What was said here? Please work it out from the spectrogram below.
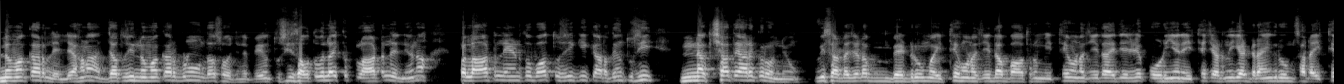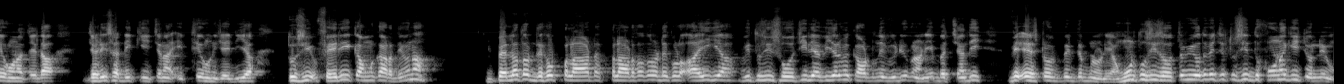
ਨਵਾਂ ਘਰ ਲੈ ਲਿਆ, ਹਨਾ? ਜਾਂ ਤੁਸੀਂ ਨਵਾਂ ਘਰ ਬਣਾਉਣ ਦਾ ਸੋਚਦੇ ਪਏ ਹੋ। ਤੁਸੀਂ ਸਭ ਤੋਂ ਪਹਿਲਾਂ ਇੱਕ ਪਲਾਟ ਲੈਂਦੇ ਹੋ ਨਾ। ਪਲਾਟ ਲੈਣ ਤੋਂ ਬਾਅਦ ਤੁਸੀਂ ਕੀ ਕਰਦੇ ਹੋ? ਤੁਸੀਂ ਨਕਸ਼ਾ ਤਿਆਰ ਕਰਾਉਂਦੇ ਹੋ ਵੀ ਸਾਡਾ ਜਿਹੜਾ ਬੈੱਡਰੂਮ ਆ, ਇੱਥੇ ਹੋਣਾ ਚਾਹੀਦਾ ਬਾਥਰੂਮ ਇੱਥੇ ਹੋਣਾ ਚਾਹੀਦਾ ਇਹਦੀਆਂ ਜਿਹੜੀਆਂ ਪੌੜੀਆਂ ਨੇ ਇੱਥੇ ਚੜ੍ਹਨੀਆਂ ਡਰਾਇੰਗ ਰੂਮ ਸਾਡਾ ਇੱਥੇ ਹੋਣਾ ਚਾਹੀਦਾ, ਜਿਹੜੀ ਸਾਡੀ ਕਿਚਨ ਆ, ਇੱਥੇ ਹੋਣੀ ਚਾਹੀਦੀ ਆ। ਤੁਸੀਂ ਫੇਰ ਹੀ ਕੰਮ ਕਰਦੇ ਹੋ ਨਾ। ਪਹਿਲਾਂ ਤਾਂ ਦੇਖੋ ਪਲਾਟ ਪਲਾਟ ਤਾਂ ਤੁਹਾਡੇ ਕੋਲ ਆ ਹੀ ਗਿਆ, ਵੀ ਤੁਸੀਂ ਸੋਚ ਹੀ ਲਿਆ ਵੀ ਯਾਰ ਮੈਂ ਕਾਰਟੂਨ ਦੀ ਵੀਡੀਓ ਬਣਾਉਣੀ ਹੈ ਬੱਚਿਆਂ ਦੀ, ਵੀ ਇਸ ਟੌਪਿਕ ਤੇ ਬਣਾਉਣੀ ਆ। ਹੁਣ ਤੁਸੀਂ ਸੋਚੋ ਵੀ ਉਹਦੇ ਵਿੱਚ ਤੁਸੀਂ ਦਿਖਾਉਣਾ ਕੀ ਚਾਹੁੰਦੇ ਹੋ?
